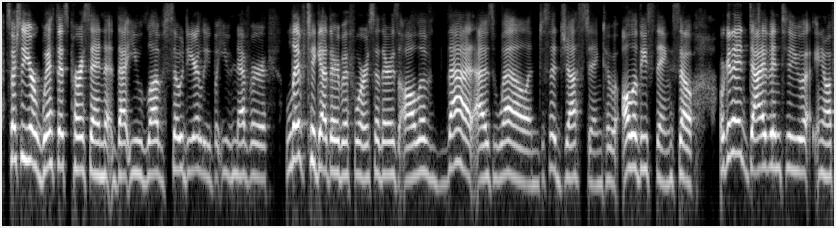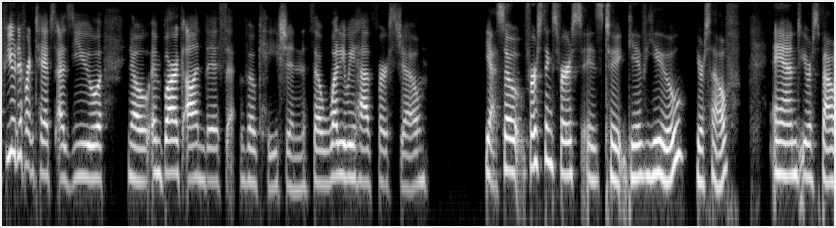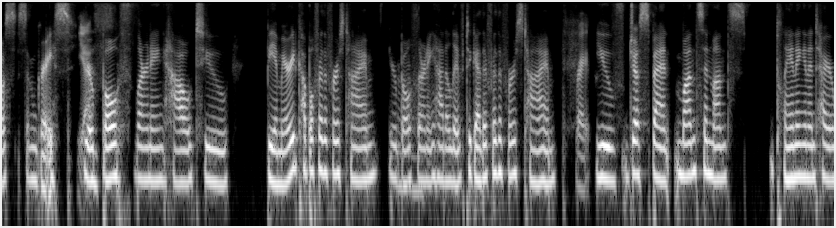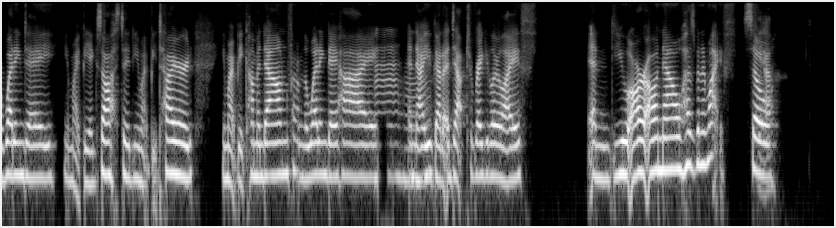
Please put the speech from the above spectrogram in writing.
especially you're with this person that you love so dearly but you've never lived together before so there's all of that as well and just adjusting to all of these things so we're going to dive into you know a few different tips as you you know embark on this vocation so what do we have first jo yeah. So, first things first is to give you yourself and your spouse some grace. Yes. You're both learning how to be a married couple for the first time. You're mm-hmm. both learning how to live together for the first time. Right. You've just spent months and months planning an entire wedding day. You might be exhausted. You might be tired. You might be coming down from the wedding day high. Mm-hmm. And now you've mm-hmm. got to adapt to regular life. And you are all now husband and wife. So, yeah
